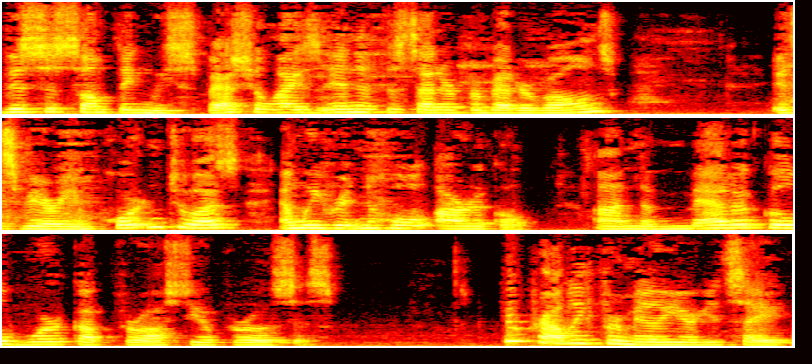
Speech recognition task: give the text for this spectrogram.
this is something we specialize in at the Center for Better Bones. It's very important to us, and we've written a whole article on the medical workup for osteoporosis. You're probably familiar, you'd say,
